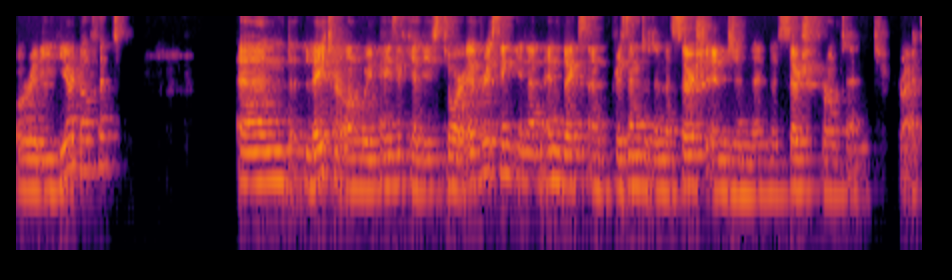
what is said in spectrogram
already heard of it. And later on, we basically store everything in an index and present it in a search engine and a search front end, right?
